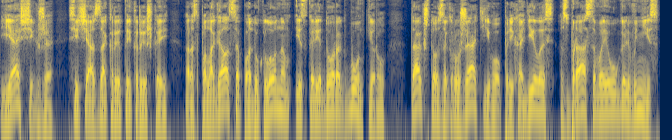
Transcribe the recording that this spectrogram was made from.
Ящик же, сейчас закрытый крышкой, располагался под уклоном из коридора к бункеру, так что загружать его приходилось, сбрасывая уголь вниз,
